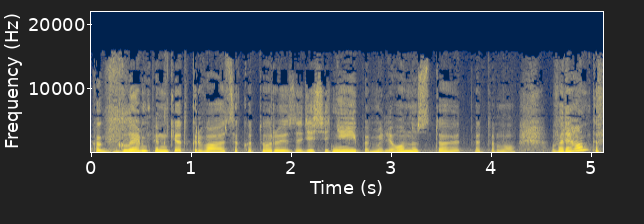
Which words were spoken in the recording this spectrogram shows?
как глэмпинги открываются, которые за 10 дней по миллиону стоят, поэтому вариантов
